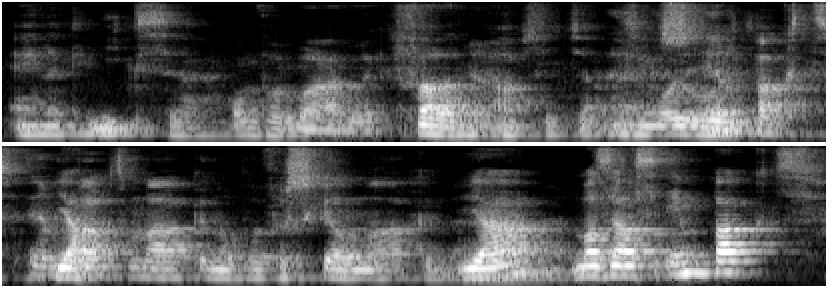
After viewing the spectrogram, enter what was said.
eigenlijk niks... Uh, Onvoorwaardelijk. Vallen, absoluut, ja. Dat is een mooi woord. Impact, impact maken of een verschil maken. Ja, maar zelfs impact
